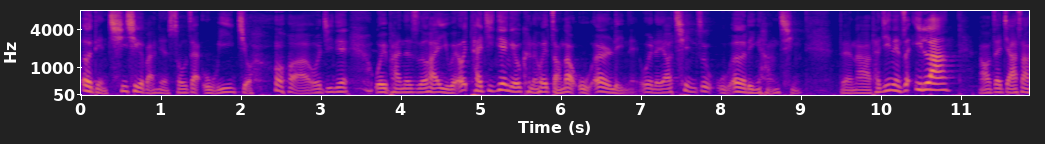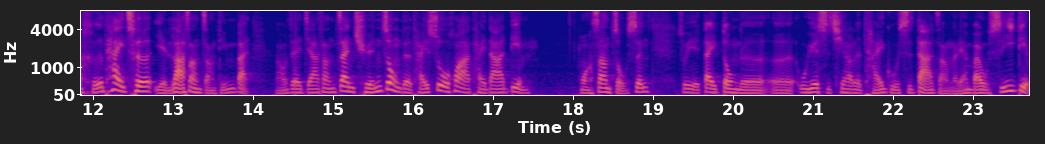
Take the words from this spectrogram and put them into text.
二点七七个百分点，收在五一九。我今天尾盘的时候还以为，哦，台积电有可能会涨到五二零呢，为了要庆祝五二零行情。对，那台积电这一拉，然后再加上和泰车也拉上涨停板，然后再加上占权重的台塑化、台达电往上走升，所以也带动了呃五月十七号的台股是大涨了两百五十一点。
